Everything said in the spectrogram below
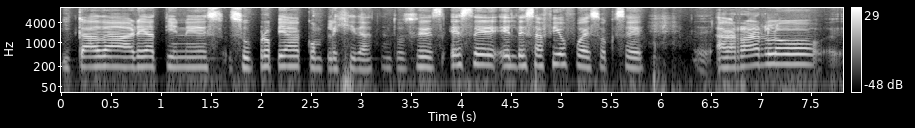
y cada área tiene su propia complejidad. Entonces, ese el desafío fue eso, que se eh, agarrarlo, eh,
